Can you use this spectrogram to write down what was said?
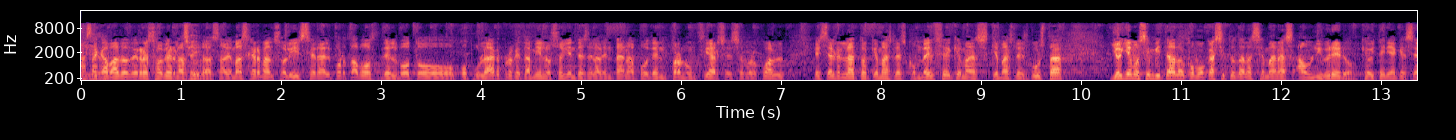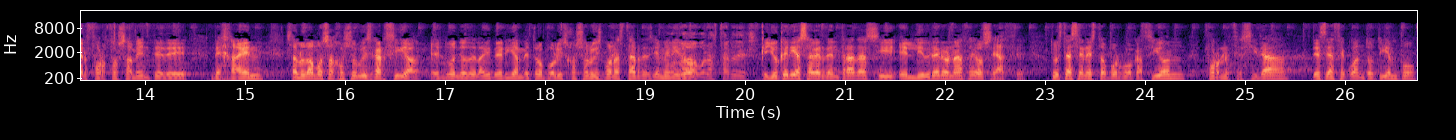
Has acabado de resolver las dudas. Además, Germán Solís será el portavoz del voto popular, porque también los oyentes de la ventana pueden pronunciarse sobre cuál es el relato que más les convence, que más, que más les gusta. Y hoy hemos invitado, como casi todas las semanas, a un librero, que hoy tenía que ser forzosamente de, de Jaén. Saludamos a José Luis García, el dueño de la librería Metrópolis. José Luis, buenas tardes, bienvenido. Hola, buenas tardes. Que yo quería saber de entrada si el librero nace o se hace. ¿Tú estás en esto por vocación, por necesidad? ¿Desde hace cuánto tiempo?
